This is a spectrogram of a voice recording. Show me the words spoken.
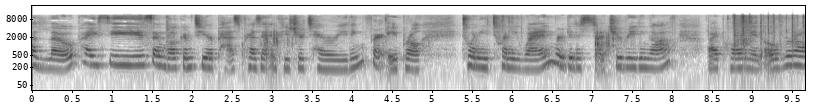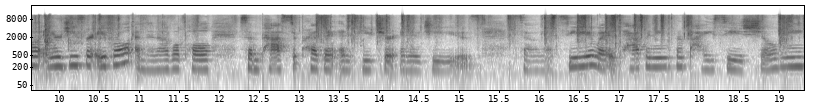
Hello, Pisces, and welcome to your past, present, and future tarot reading for April 2021. We're going to start your reading off by pulling an overall energy for April, and then I will pull some past, present, and future energies. So let's see what is happening for Pisces. Show me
